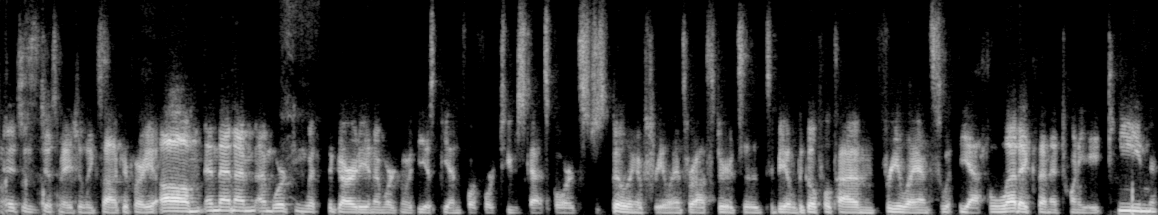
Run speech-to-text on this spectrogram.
it's just, just Major League Soccer for you. Um, and then I'm I'm working with the Guardian. I'm working with ESPN 442 Sky Sports, just building a freelance roster to to be able to go full time freelance with the Athletic. Then at 2018,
